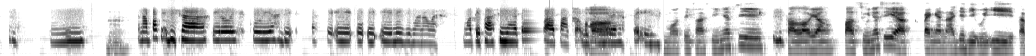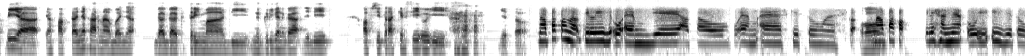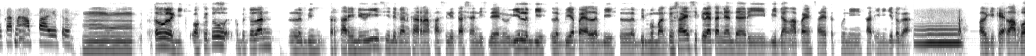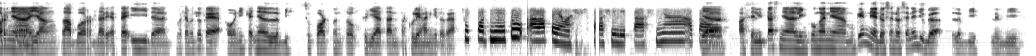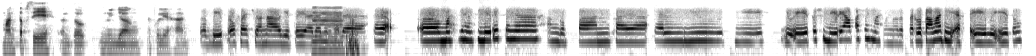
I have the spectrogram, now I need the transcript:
Hmm. Hmm. Kenapa kok bisa pilih kuliah di FPI UII ini gimana Mas? motivasinya itu apa kok bisa oh, milih FTI? Motivasinya sih kalau yang palsunya sih ya pengen aja di UI, tapi ya ya faktanya karena banyak gagal keterima di negeri kan kak, jadi opsi terakhir sih UI gitu. Kenapa kok nggak pilih UMY atau UMS gitu mas? Kok, oh. Kenapa kok pilihannya UII gitu karena apa gitu hmm itu lagi waktu itu kebetulan lebih tertarik di UI sih dengan karena fasilitas yang disediakan UI lebih lebih apa ya lebih lebih membantu saya sih kelihatannya dari bidang apa yang saya tekuni saat ini gitu kak hmm. Apalagi kayak labornya hmm. yang labor dari FTI dan semacam itu kayak oh ini kayaknya lebih support untuk kegiatan perkuliahan gitu kak supportnya itu apa ya mas fasilitasnya atau ya fasilitasnya lingkungannya mungkin ya dosen-dosennya juga lebih lebih mantep sih untuk menunjang perkuliahan lebih profesional gitu ya hmm. daripada kayak uh, Mas Rihan sendiri punya anggapan kayak value di UI itu sendiri apa sih Mas menurut terutama di FTI UI itu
